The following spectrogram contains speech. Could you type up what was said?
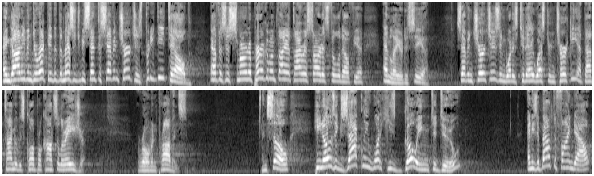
And God even directed that the message be sent to seven churches, pretty detailed Ephesus, Smyrna, Pergamum, Thyatira, Sardis, Philadelphia, and Laodicea. Seven churches in what is today Western Turkey. At that time, it was called Proconsular Asia, a Roman province. And so, he knows exactly what he's going to do, and he's about to find out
